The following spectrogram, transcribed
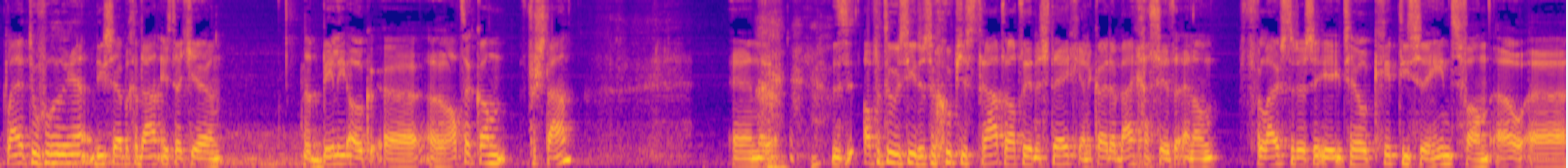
kleine toevoegingen die ze hebben gedaan is dat je dat Billy ook uh, ratten kan verstaan. En uh, dus af en toe zie je dus een groepje straatratten in een steegje. En dan kan je daarbij gaan zitten. En dan verluisteren ze iets heel kritische hints van... Oh, uh,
